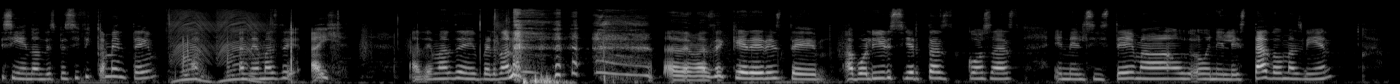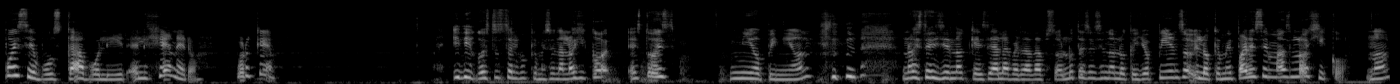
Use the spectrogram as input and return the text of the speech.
sí, en donde específicamente, además de, ay, además de, perdón, además de querer este abolir ciertas cosas en el sistema o, o en el estado más bien, pues se busca abolir el género. ¿Por qué? Y digo, esto es algo que me suena lógico, esto es mi opinión. no estoy diciendo que sea la verdad absoluta, estoy diciendo lo que yo pienso y lo que me parece más lógico, ¿no?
